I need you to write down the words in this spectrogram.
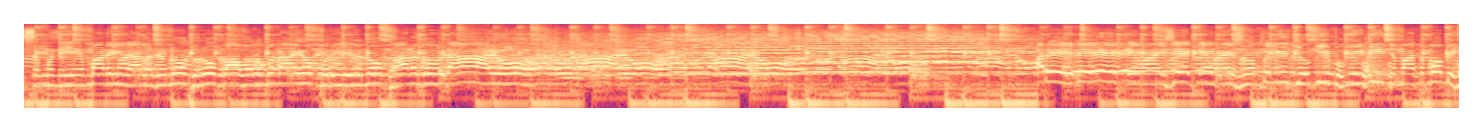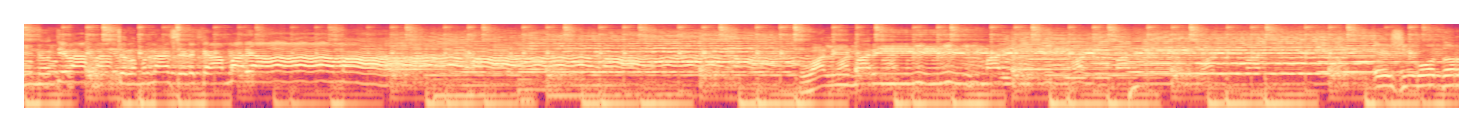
એથી સમને મારી લાલજનો ધરો પાવન બનાયો પરીનો ખાર ગવડાયો અરે રે, કેવાય છે, કેવાય છો જોગી ભૂગીની જમાતમાં બહેનો તેવા. ચલમના સડકા માર્યા. વાલી મારી. મારી એ શિકોતર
